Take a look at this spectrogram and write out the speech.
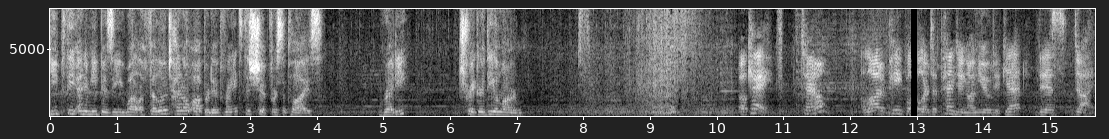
Keep the enemy busy while a fellow Tenno operative raids the ship for supplies. Ready? Trigger the alarm. Okay, Tenno, a lot of people are depending on you to get this done.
